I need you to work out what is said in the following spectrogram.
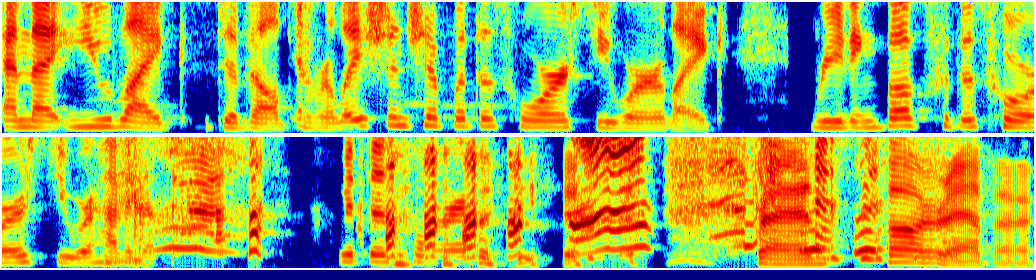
and that you like developed a relationship with this horse. You were like reading books with this horse. You were having a bath with this horse. friends forever.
